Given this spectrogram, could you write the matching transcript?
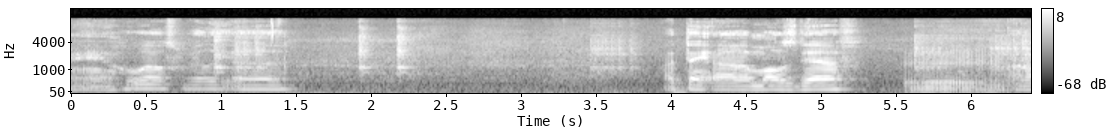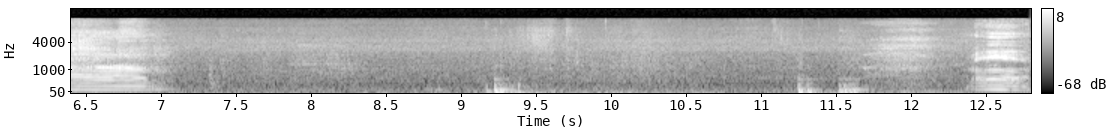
man, who else really? Uh, I think uh, Mos Def. Um, man,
